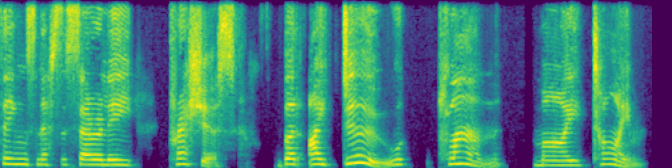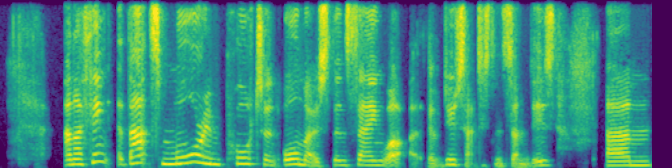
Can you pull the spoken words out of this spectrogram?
things necessarily precious, but I do plan my time. And I think that's more important almost than saying, well, I don't do Saturdays and Sundays. Um,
